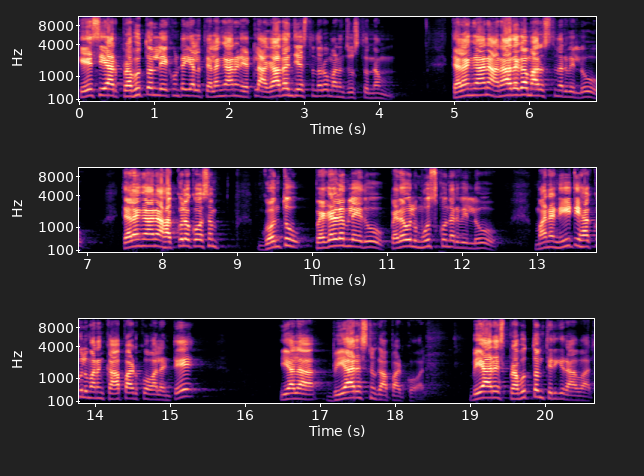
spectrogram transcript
కేసీఆర్ ప్రభుత్వం లేకుంటే ఇలా తెలంగాణను ఎట్లా అగాధం చేస్తున్నారో మనం చూస్తున్నాం. తెలంగాణ అనాథగా మారుస్తున్నారు వీళ్ళు. తెలంగాణ హక్కుల కోసం గొంతు పెగలడం లేదు పెదవులు మూసుకున్నారు వీళ్ళు. మన నీటి హక్కులు మనం కాపాడుకోవాలంటే ఇవాళ బీఆర్ఎస్ను కాపాడుకోవాలి. బీఆర్ఎస్ ప్రభుత్వం తిరిగి రావాలి.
